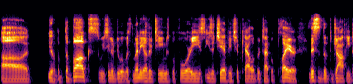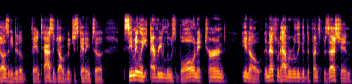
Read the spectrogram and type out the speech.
uh, you know the, the Bucks. We've seen him do it with many other teams before. He's he's a championship caliber type of player. This is the job he does, and he did a fantastic job of it, just getting to seemingly every loose ball, and it turned. You know the Nets would have a really good defense possession.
